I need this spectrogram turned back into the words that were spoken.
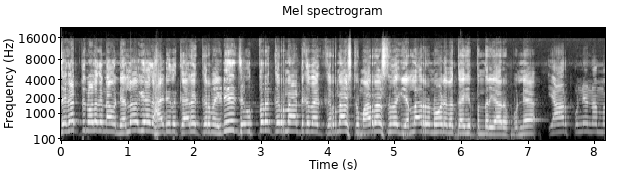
ಜಗತ್ತಿನೊಳಗೆ ನಾವು ನೆಲೋಗಿಯಾಗಿ ಹಾಡಿದ ಕಾರ್ಯಕ್ರಮ ಇಡೀ ಜ ಉತ್ತರ ಕರ್ನಾಟಕದಾಗ ಕರ್ನಾಟಕ ಮಹಾರಾಷ್ಟ್ರದಾಗ ಎಲ್ಲರೂ ನೋಡಬೇಕಾಗಿತ್ತಂದ್ರೆ ಯಾರು ಪುಣ್ಯ? ಯಾರ ಪುಣ್ಯ ನಮ್ಮ?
